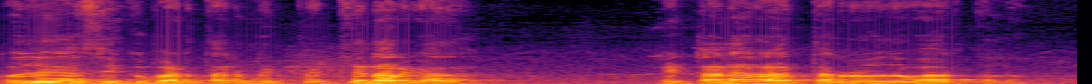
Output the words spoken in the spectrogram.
కొద్దిగా సిగ్గుపడతారు. మీరు తిన్నారు కదా. ఇట్లానే రాస్తారు రోజు వార్తలు?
